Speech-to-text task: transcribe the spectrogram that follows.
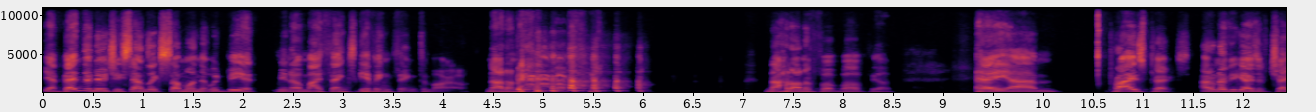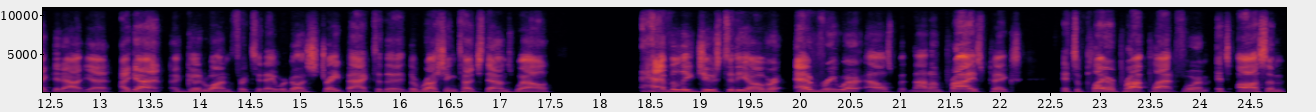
Yeah, Ben DiNucci sounds like someone that would be at, you know, my Thanksgiving thing tomorrow, not on a football. Not on a football field. Hey, um, prize picks. I don't know if you guys have checked it out yet. I got a good one for today. We're going straight back to the the rushing touchdowns. Well, heavily juiced to the over everywhere else, but not on prize picks. It's a player prop platform. It's awesome.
